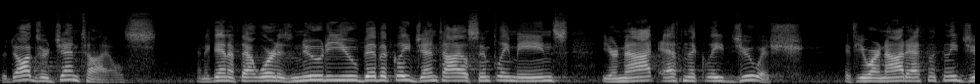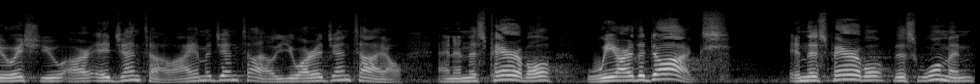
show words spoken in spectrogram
The dogs are Gentiles. And again, if that word is new to you biblically, Gentile simply means you're not ethnically Jewish. If you are not ethnically Jewish, you are a Gentile. I am a Gentile. You are a Gentile. And in this parable, we are the dogs. In this parable, this woman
